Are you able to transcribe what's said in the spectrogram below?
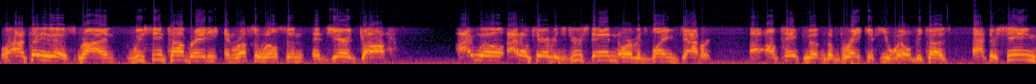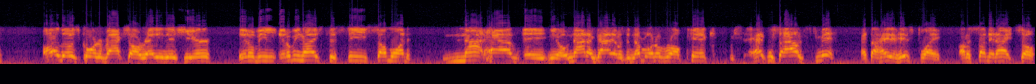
Well, I'll tell you this, Ryan. We've seen Tom Brady and Russell Wilson and Jared Goff. I will. I don't care if it's Drew Stanton or if it's Blaine Gabbert. Uh, I'll take the the break, if you will, because after seeing all those quarterbacks already this year, it'll be it'll be nice to see someone not have a, you know, not a guy that was the number one overall pick. We, heck, we saw Alex Smith at the height of his play on a Sunday night. So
